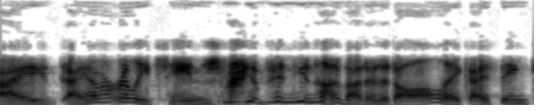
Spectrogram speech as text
I I haven't really changed my opinion about it at all. Like I think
